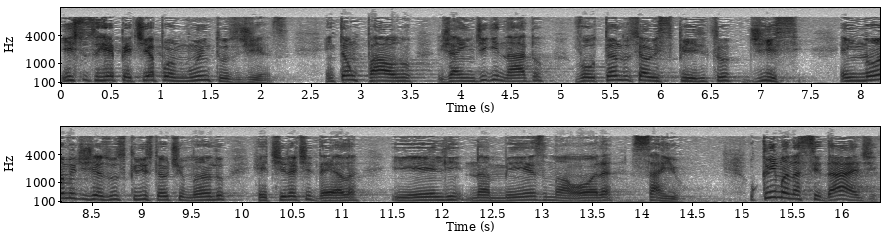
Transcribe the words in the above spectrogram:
Isto se repetia por muitos dias. Então Paulo, já indignado, voltando-se ao Espírito, disse: Em nome de Jesus Cristo eu te mando, retira-te dela. E ele, na mesma hora, saiu. O clima na cidade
